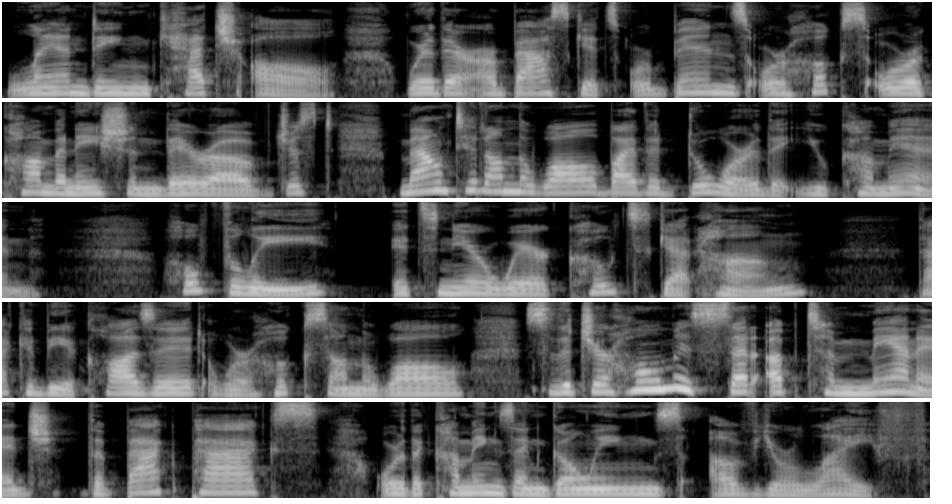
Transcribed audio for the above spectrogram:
landing catch all where there are baskets or bins or hooks or a combination thereof just mounted on the wall by the door that you come in. Hopefully, it's near where coats get hung that could be a closet or hooks on the wall, so that your home is set up to manage the backpacks or the comings and goings of your life.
